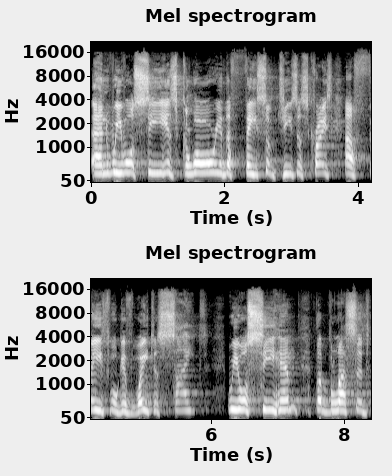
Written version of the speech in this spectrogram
And we will see his glory in the face of Jesus Christ. Our faith will give way to sight. We will see him, the blessed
